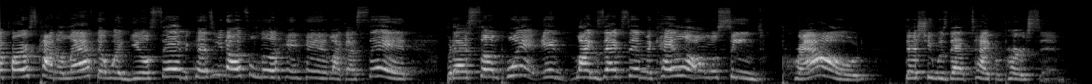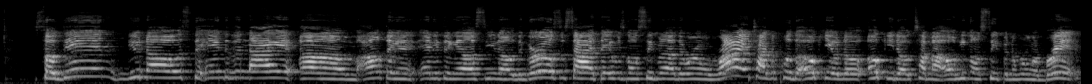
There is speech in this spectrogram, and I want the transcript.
at first kind of laughed at what Gil said because, you know, it's a little hint, hint, like I said. But at some point, it, like Zach said, Michaela almost seemed proud that she was that type of person. So then, you know, it's the end of the night. Um, I don't think anything else. You know, the girls decided they was gonna sleep in another room. Ryan tried to pull the doke, okey doke, talking about, oh, he gonna sleep in the room with Brett.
